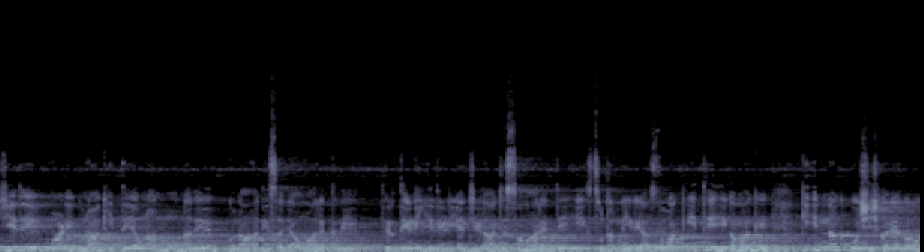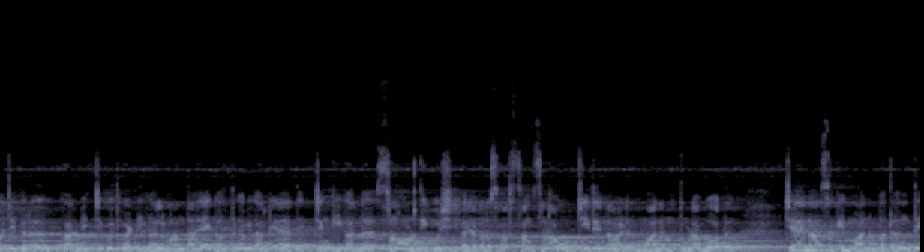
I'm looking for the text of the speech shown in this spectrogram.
ਜਿਹਦੇ ਮਾੜੇ ਗੁਨਾਹ ਕੀਤੇ ਆ, ਉਹਨਾਂ ਨੂੰ ਉਹਨਾਂ ਦੇ ਗੁਨਾਹਾਂ ਦੀ ਸਜ਼ਾ ਮਾਲਕ ਨੇ ਫਿਰ ਦੇਣੀ ਹੈ ਜਿਹੜਾ ਅੱਜ ਸਮਾਂ ਰਹਿੰਦੇ ਹੀ ਸੁਧਰ ਨਹੀਂ ਰਿਹਾ। ਸੋ ਬਾਕੀ ਇੱਥੇ ਇਹੀ ਕਵਾਂਗੇ ਕਿ ਇੰਨਾ ਕੁ ਕੋਸ਼ਿਸ਼ ਕਰਿਆ ਕਰੋ, ਜੇਕਰ ਘਰ ਵਿੱਚ ਕੋਈ ਤੁਹਾਡੀ ਗੱਲ ਮੰਨਦਾ ਹੈ, ਗਲਤੀਆਂ ਵੀ ਕਰ ਰਿਹਾ ਹੈ, ਤੇ ਚੰਗੀ ਗੱਲ ਸੁਣਾਉਣ ਦੀ ਕੋਸ਼ਿਸ਼ ਕਰਿਆ ਕਰੋ। ਸਤਸੰਗ ਸੁਣਾਓ, ਜਿਹਦੇ ਨਾਲ ਮਨ ਨੂੰ ਥੋੜਾ ਬਹੁਤ ਚੈਨ ਆ ਸਕੇ, ਮਨ ਬਦਲਣ ਤੇ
